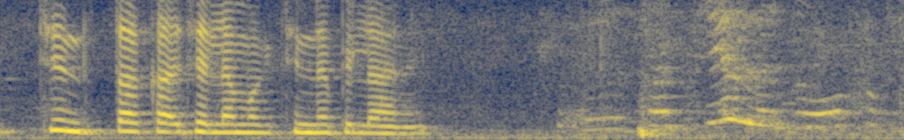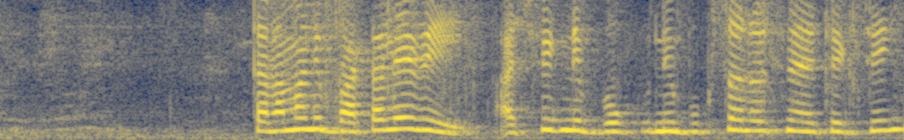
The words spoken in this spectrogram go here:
ఇచ్చింది తక్క చెల్లమ్మకి చిన్నపిల్ల అని. కనమ్మ నీ బట్టలేవి. అశ్విక్ నీ బుక్ నీ బుక్స్ అని వచ్చినాయి చెక్ చెయ్యి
